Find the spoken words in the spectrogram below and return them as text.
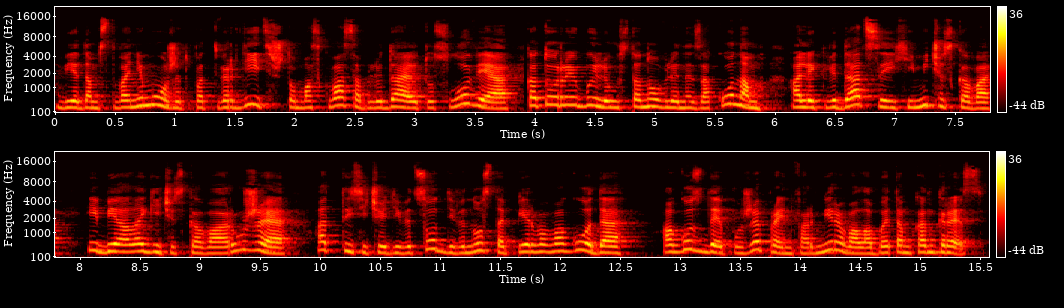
ведомство не может подтвердить, что Москва соблюдает условия, которые были установлены законом о ликвидации химического и биологического оружия от 1991 года, а Госдеп уже проинформировал об этом Конгресс.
